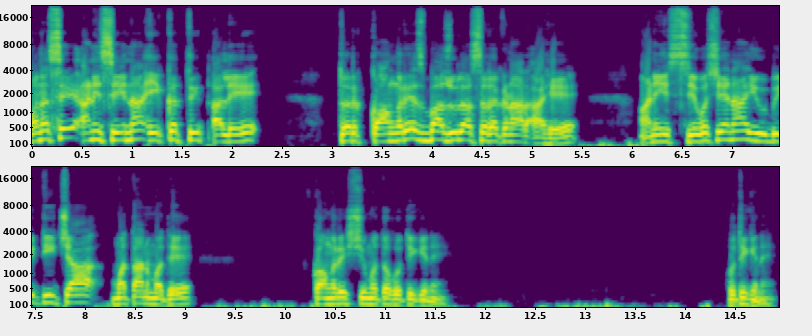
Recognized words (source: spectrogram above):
मनसे आणि सेना एकत्रित आले तर काँग्रेस बाजूला सरकणार आहे आणि शिवसेना युबीटीच्या मतांमध्ये काँग्रेसची मतं होती की नाही? होती की नाही?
